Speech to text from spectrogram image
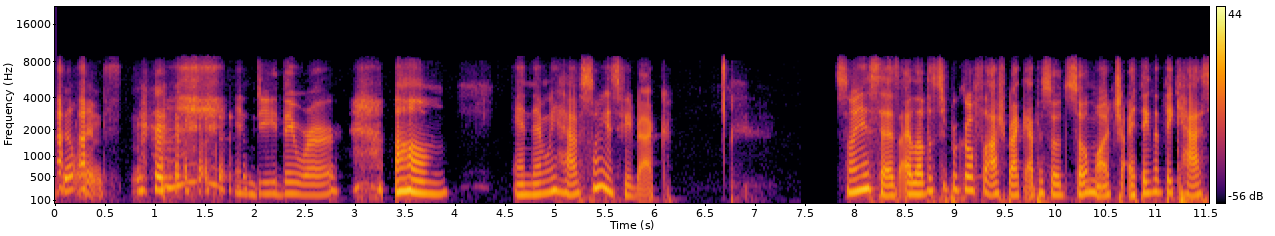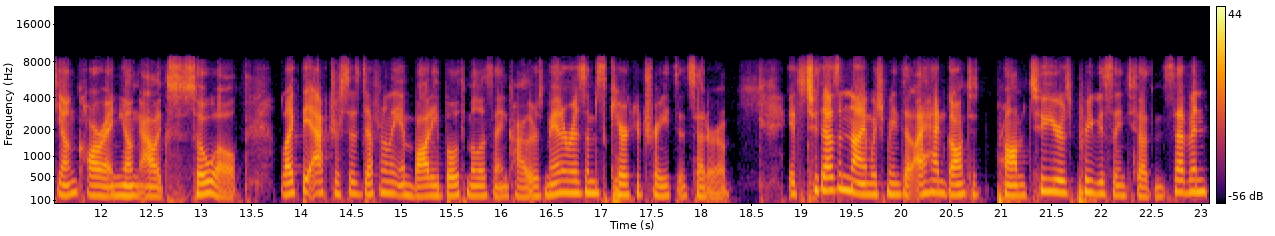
villains. Indeed, they were. Um, and then we have Sonia's feedback. Sonia says, I love the Supergirl flashback episode so much. I think that they cast young Kara and young Alex so well. Like the actresses, definitely embody both Melissa and Chyler's mannerisms, character traits, etc. It's 2009, which means that I had gone to prom two years previously in 2007,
